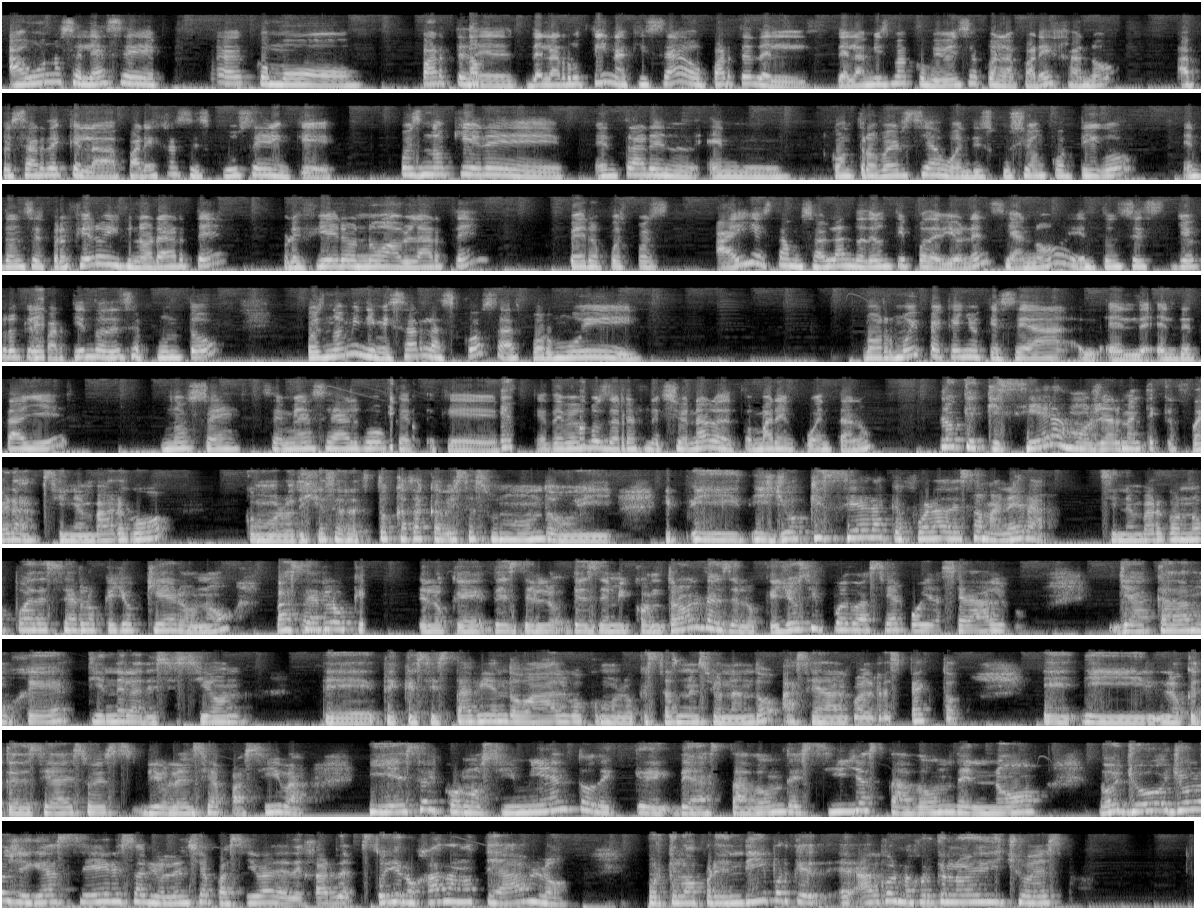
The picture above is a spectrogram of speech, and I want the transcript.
a uno se le hace eh, como parte de, la rutina quizá o parte del, de la misma convivencia con la pareja, ¿no? A pesar de que la pareja se excuse en que pues no quiere entrar en, en controversia o en discusión contigo, entonces prefiero ignorarte, prefiero no hablarte, pero pues pues ahí estamos hablando de un tipo de violencia, ¿no? Entonces yo creo que partiendo de ese punto, pues no minimizar las cosas por muy por muy pequeño que sea el, el detalle, no sé, se me hace algo que, que, debemos de reflexionar o de tomar en cuenta, ¿no? Lo que quisiéramos realmente que fuera. Sin embargo, como lo dije hace ratito, cada cabeza es un mundo y, y, yo quisiera que fuera de esa manera. Sin embargo, no puede ser lo que yo quiero, ¿no? Va a ser lo que de lo que desde lo, desde mi control, desde lo que yo sí puedo hacer, voy a hacer algo. Ya cada mujer tiene la decisión de, que si está viendo algo como lo que estás mencionando, hacer algo al respecto. Y lo que te decía, eso es violencia pasiva. Y es el conocimiento de, que, de hasta dónde sí y hasta dónde no. ¿no? Yo, yo lo llegué a hacer, esa violencia pasiva de dejar de, estoy enojada, no te hablo, porque lo aprendí, porque eh, algo mejor que no he dicho es,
